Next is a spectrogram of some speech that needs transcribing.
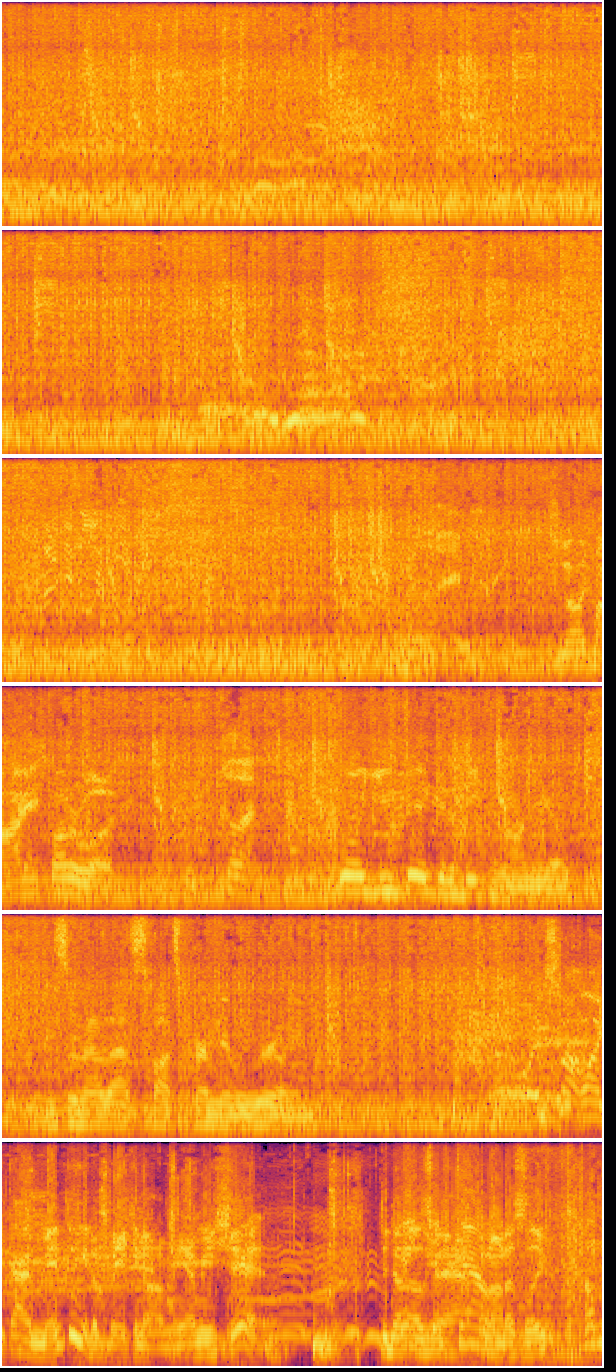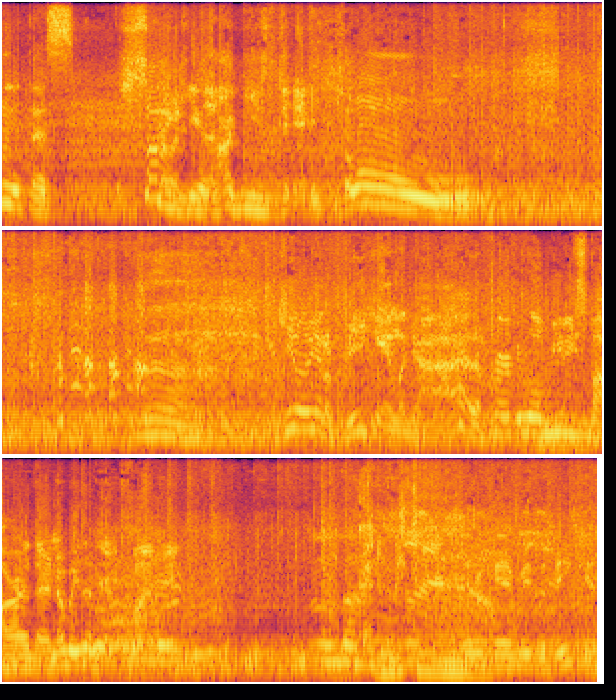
I'm. You don't like my hiding spot or what? Hold on. Well, you did get a beacon on you. And so now that spot's permanently ruined. Oh, it's not like I meant to get a bacon on me. I mean, shit. Didn't know Hey, that was gonna get happen, down. honestly. Help me with this. Son of Thank a you. doggy's dick. Oh. Kilo got a beacon. Like, I, I had a perfect little beauty spot right there. Nobody's ever gonna find me. Hold on. He gave me the beacon.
